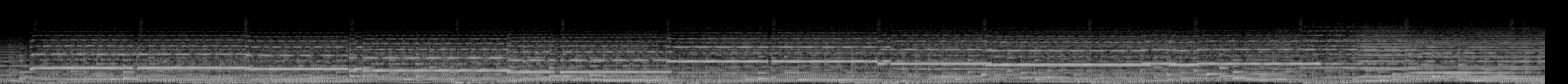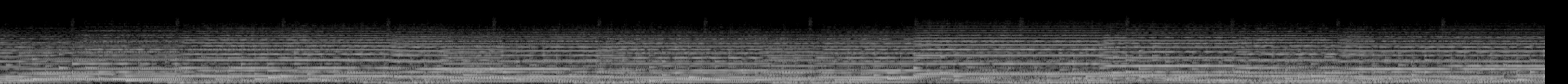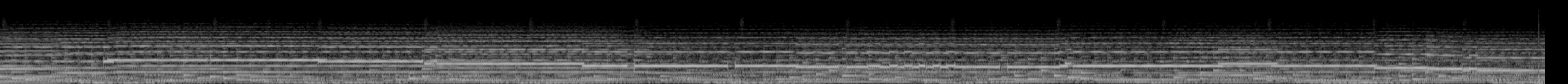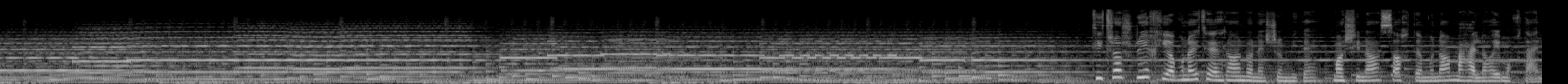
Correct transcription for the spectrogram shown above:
تیتراش روی خیابونای تهران رو نشون میده. ماشینا، ساختمونا، محله های مختلف.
